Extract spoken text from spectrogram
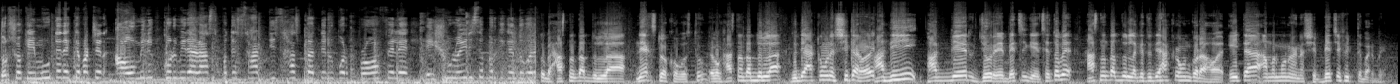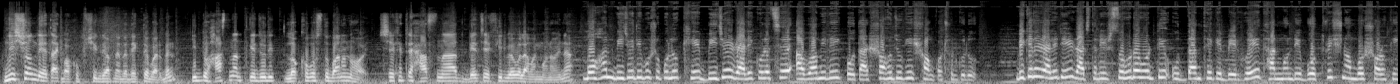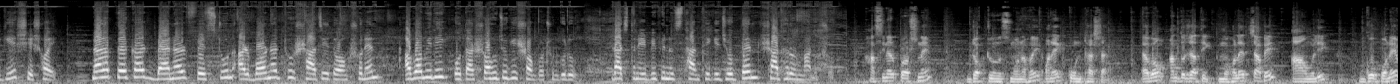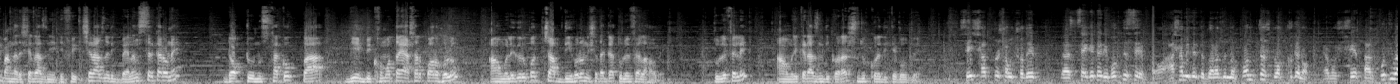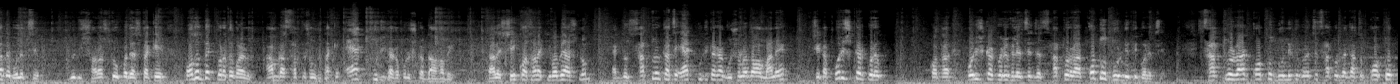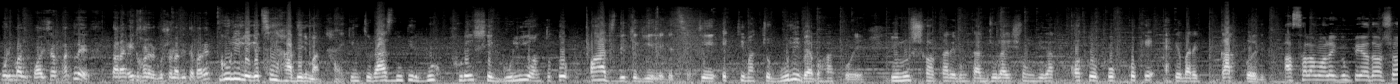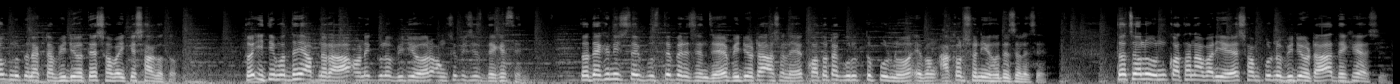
দর্শক এই মুহূর্তে দেখতে পাচ্ছেন আওয়ামী লীগ কর্মীরা রাজপথে সার্জিস হাসনাতের উপর প্রভাব ফেলে এই ষোলোই ডিসেম্বরকে কেন্দ্র করে। তবে হাসনাত আব্দুল্লাহ নেক্সট লক্ষ্যবস্তু এবং হাসনাত আব্দুল্লাহ যদি আক্রমণের শিকার হয় আদি ভাগ্যের জোরে বেঁচে গিয়েছে। তবে হাসনাত আব্দুল্লাহকে যদি আক্রমণ করা হয় এটা আমার মনে হয় না সে বেঁচে ফিরতে পারবে। নিঃসন্দেহে তাকে খুব শীঘ্রই আপনারা দেখতে পারবেন। কিন্তু হাসনাতকে যদি লক্ষ্যবস্তু বানানো হয় সেক্ষেত্রে হাসনাত বেঁচে ফিরবে বলে আমার মনে হয় না। মহান বিজয় দিবস উপলক্ষে বিজয় র্যালি করেছে আওয়ামী লীগ ও তার সহযোগী সংগঠনগুলো। বিকেলের র্যালিটি রাজধানীর সোহরাবর্তী উদ্যান থেকে বের হয়ে ধানমন্ডি বত্রিশ নম্বর সড়কে গিয়ে শেষ হয়। নানা প্ল্যাকার্ড ব্যানার, ফেস্টুন আর বর্ণাঢ্য সাজেতে অংশ নেন আওয়ামী লীগ ও তার সহযোগী সংগঠনগুলো। রাজধানীর বিভিন্ন স্থান থেকে যোগ দেন সাধারণ মানুষও। হাসিনার প্রশ্নে ডক্টর ইউনুস মনে হয় অনেক কোণঠাসা এবং আন্তর্জাতিক মহলের চাপে আওয়ামী লীগ গোপনে বাংলাদেশের রাজনীতি ফিরছে। রাজনৈতিক ব্যালেন্সের কারণে ডক্টর ইউনুস থাকুক বা বিএনপি ক্ষমতায় আসার পর হলো আওয়ামী লীগের উপর চাপ দিয়ে হলো নিষেধাজ্ঞা তুলে ফেলা হবে। তুলে ফেলে আওয়ামী লীগের রাজনীতি করার সুযোগ করে দিতে বলবে। সেই ছাত্র সংসদের সেক্রেটারি বলতেছে আসামিদেরকে ধরার জন্য পঞ্চাশ লক্ষ কেন? এবং সে তার প্রতিবাদে বলেছে, যদি স্বরাষ্ট্র উপদেষ্টাকে পদত্যাগ করাতে পারেন, আমরা ছাত্র সংসদ তাকে এক কোটি টাকা পুরস্কার দেওয়া হবে। তাহলে সেই কথাটা কীভাবে আসলো? একজন ছাত্রের কাছে এক কোটি টাকা ঘোষণা দেওয়া মানে সেটা পরিষ্কার করে, কথা পরিষ্কার করে ফেলেছে যে ছাত্ররা কত দুর্নীতি করেছে। ছাত্ররা কত দুর্নীতি করেছে, ছাত্রদের কাছে কত পরিমাণ পয়সা থাকলে তারা এই ধরনের ঘোষণা দিতে পারে? গুলি লেগেছে হাদির মাথায়, কিন্তু রাজনীতির বুক ফুরে সে গুলি অন্তত পাঁচ দিকে গিয়ে লেগেছে, যে একটি মাত্র গুলি ব্যবহার করে ইউনুস সরকার এবং তার জুলাই সঙ্গীরা কত পক্ষকে একেবারে কাট করে দিচ্ছে। আসসালামু আলাইকুম প্রিয় দর্শক, নতুন একটা ভিডিওতে সবাইকে স্বাগত। তো ইতিমধ্যেই আপনারা অনেকগুলো ভিডিওর অংশবিশেষ দেখেছেন। তো দেখে নিশ্চয়ই বুঝতে পেরেছেন যে ভিডিওটা আসলে কতটা গুরুত্বপূর্ণ এবং আকর্ষণীয় হতে চলেছে। তো চলুন কথা না বাড়িয়ে সম্পূর্ণ ভিডিওটা দেখে আসি।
